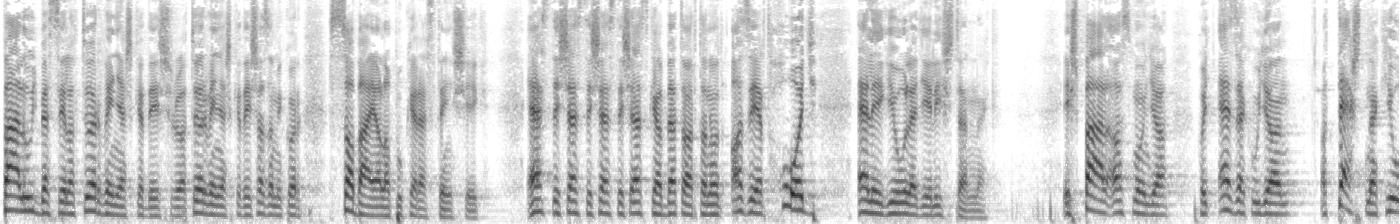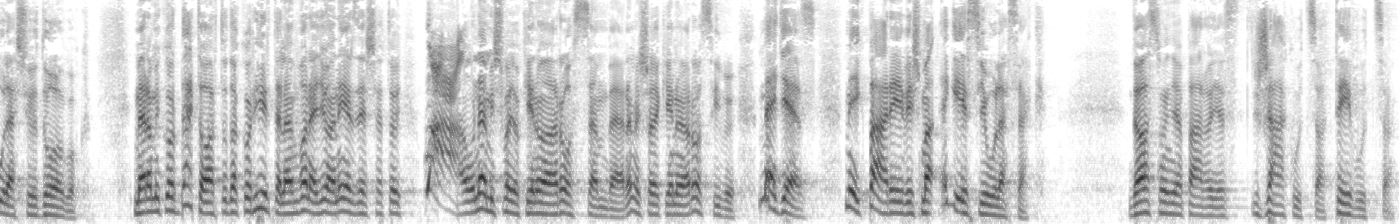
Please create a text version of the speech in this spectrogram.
Pál úgy beszél a törvényeskedésről. A törvényeskedés az, amikor szabályalapú kereszténység. Ezt és ezt és ezt és ezt kell betartanod azért, hogy elég jó legyél Istennek. És Pál azt mondja, hogy ezek ugyan a testnek jó leső dolgok. Mert amikor betartod, akkor hirtelen van egy olyan érzésed, hogy wow, nem is vagyok én olyan rossz ember, nem is vagyok én olyan rossz hívő. Megy ez. Még pár év, és már egész jó leszek. De azt mondja Pál, hogy ez zsákutca, tévutca,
